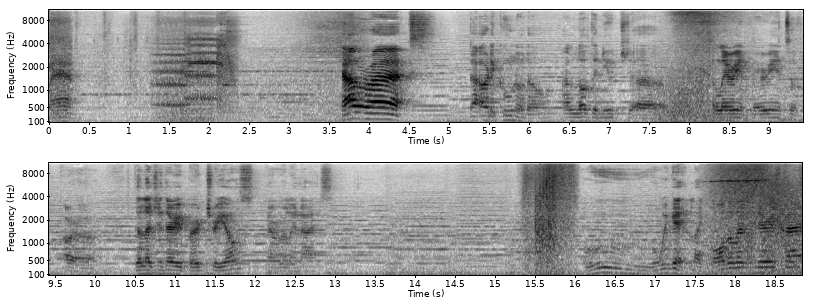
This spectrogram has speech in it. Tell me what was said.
man. Calyrex. That Articuno, though. I love the new uh, Galarian variants of our. Uh, the legendary bird trios. They're really nice. Ooh, we get like all the legendaries back,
